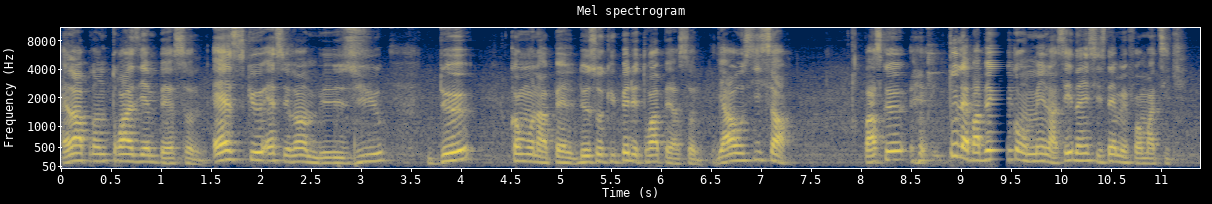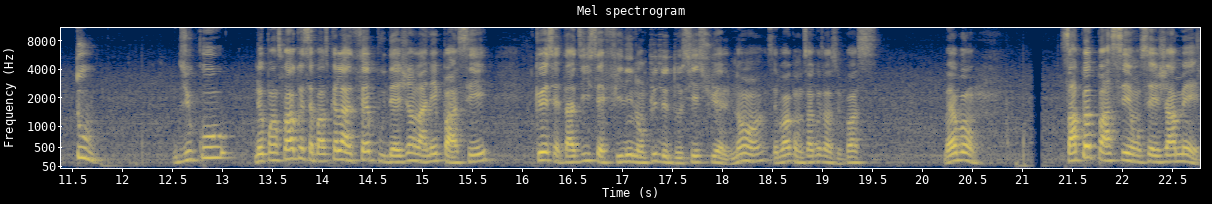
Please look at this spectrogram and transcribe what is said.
Elle va prendre troisième personne. Est-ce qu'elle sera en mesure de, comme on appelle, de s'occuper de trois personnes? Il y a aussi ça. Parce que tous les papiers qu'on met là, c'est dans un système informatique. Tout. Du coup, ne pense pas que c'est parce qu'elle a fait pour des gens l'année passée que c'est-à-dire c'est fini, non plus de dossier sur elle. Non, hein, c'est pas comme ça que ça se passe. Mais bon, ça peut passer, on sait jamais.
